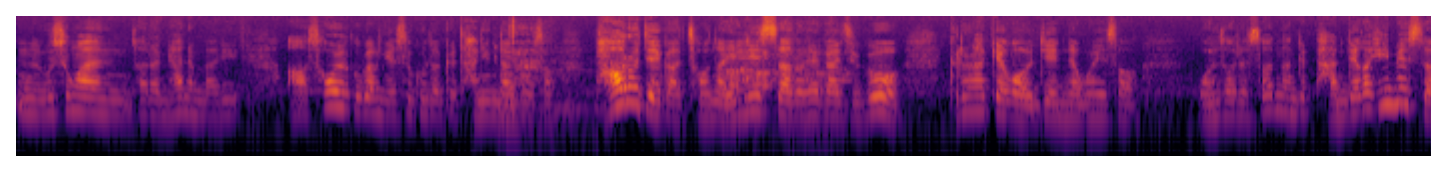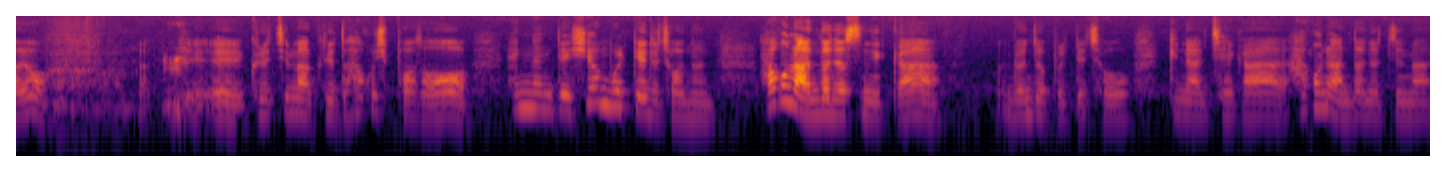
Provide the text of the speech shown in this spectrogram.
음, 우승한 사람이 하는 말이 아, 서울국악예술고등학교 다닌다고 해서 바로 제가 전화 114로 해가지고 그런 학교가 어디 있냐고 해서 원서를 썼는데 반대가 심했어요. 예, 예, 그렇지만 그래도 하고 싶어서 했는데 시험 볼 때도 저는 학원을 안 다녔으니까 면접 볼 때 저 그냥 제가 학원을 안 다녔지만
